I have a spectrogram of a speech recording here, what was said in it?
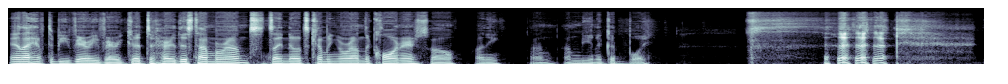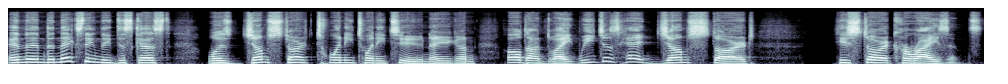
And I have to be very, very good to her this time around since I know it's coming around the corner. So, honey, I'm, I'm being a good boy. and then the next thing they discussed was Jumpstart 2022. Now you're going, hold on, Dwight. We just had Jumpstart Historic Horizons.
